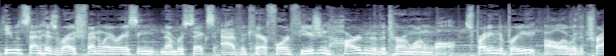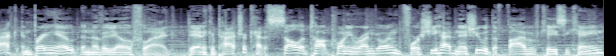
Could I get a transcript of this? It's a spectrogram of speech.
He would send his Roush Fenway Racing number 6 Advocare Ford Fusion hard into the turn 1 wall, spreading debris all over the track and bringing out another yellow flag. Danica Patrick had a solid top 20 run going before she had an issue with the 5 of Kasey Kahne.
